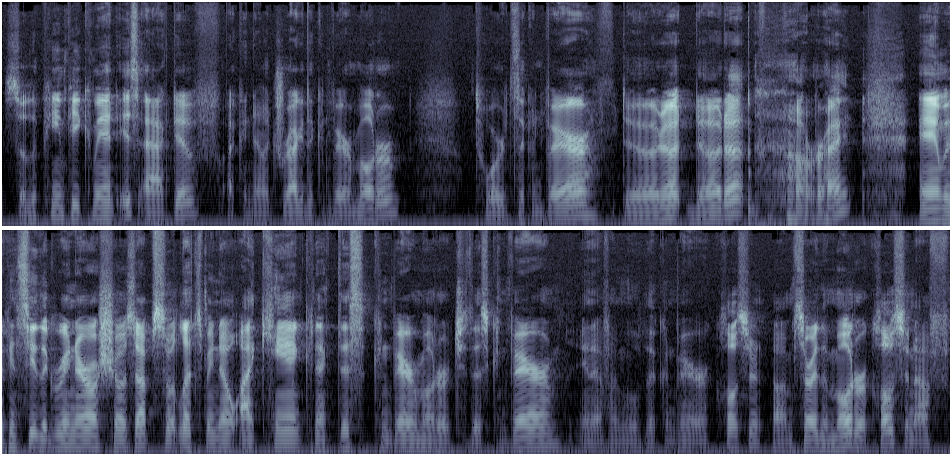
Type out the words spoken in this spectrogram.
So the PnP command is active. I can now drag the conveyor motor towards the conveyor. Da -da, da -da. All right. And we can see the green arrow shows up, so it lets me know I can connect this conveyor motor to this conveyor. And if I move the conveyor closer, I'm sorry, the motor close enough,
